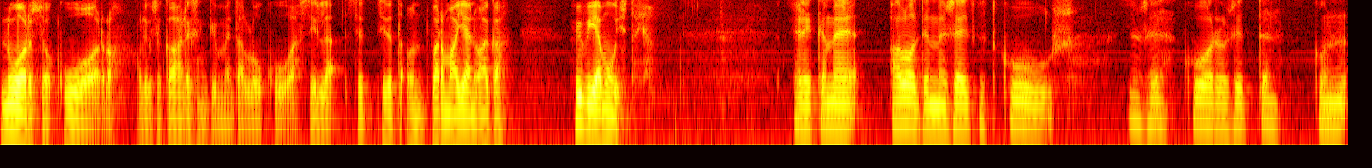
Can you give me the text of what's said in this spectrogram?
nuorisokuoro, oliko se 80-lukua, sillä se, siitä on varmaan jäänyt aika hyviä muistoja. Eli me aloitimme 76 ja se kuoro sitten, kun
